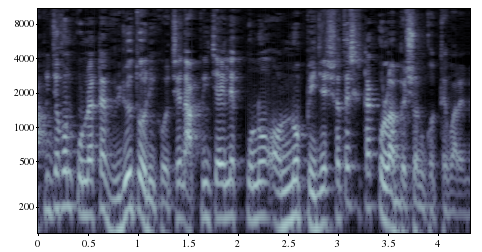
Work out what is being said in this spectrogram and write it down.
আপনি যখন কোনো একটা ভিডিও তৈরি করছেন, আপনি চাইলে কোনো অন্য পেজের সাথে সেটা কোলাবরেশন করতে পারেন।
